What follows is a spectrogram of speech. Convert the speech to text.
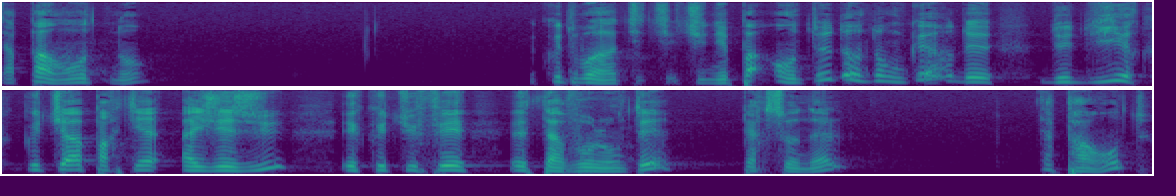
n'as pas honte, non? Écoute-moi, tu, n'es pas honteux dans ton cœur de, de, dire que tu appartiens à Jésus et que tu fais ta volonté? Personnelle Tu n'as pas honte?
